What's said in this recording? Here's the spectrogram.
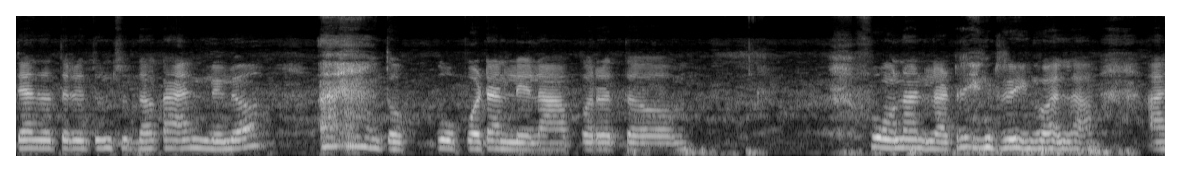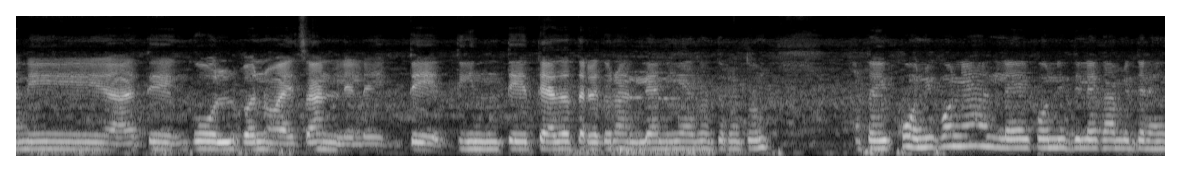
त्या जत्रेतून सुद्धा काय आणलेलं? तो पोपट आणलेला परत फोन आणला ट्रिंग ट्रिंगवाला आणि ते गोल बनवायचं आणलेलं आहे ते तीन ते त्या जत्रेतून आणले आणि या जत्रेतून आता हे कोणी कोणी आणलं आहे कोणी दिलं आहे का? मी त्याने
